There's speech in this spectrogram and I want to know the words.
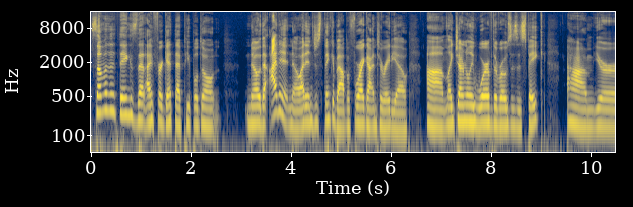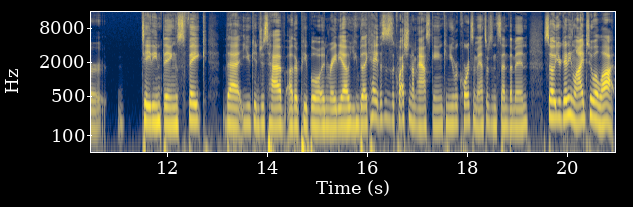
Some of the things that I forget that people don't know that I didn't know, I didn't just think about before I got into radio. Um, like generally, War of the Roses is fake. Um, you're dating things fake that you can just have other people in radio. You can be like, hey, this is a question I'm asking. Can you record some answers and send them in? So you're getting lied to a lot.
